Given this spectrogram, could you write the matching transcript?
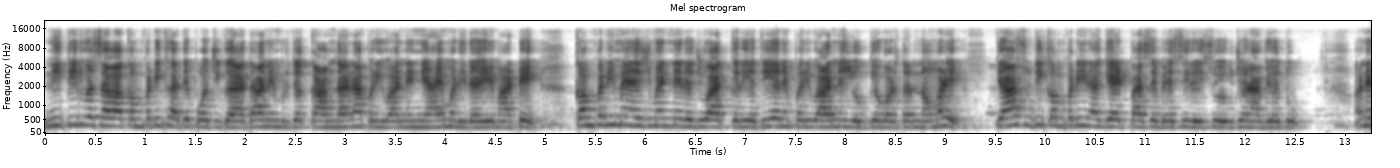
નીતિન વસાવા કંપની ખાતે પહોંચી ગયા હતા અને મૃતક કામદારના પરિવારને ન્યાય મળી રહે માટે કંપની મેનેજમેન્ટને રજૂઆત કરી હતી અને પરિવારને યોગ્ય વળતર ન મળે ત્યાં સુધી કંપનીના ગેટ પાસે બેસી રહીશું એવું જણાવ્યું હતું. અને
